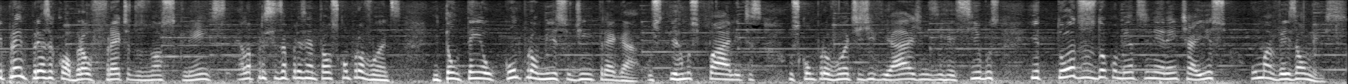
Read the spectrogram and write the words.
E para a empresa cobrar o frete dos nossos clientes, ela precisa apresentar os comprovantes. Então tenha o compromisso de entregar os termos pallets, os comprovantes de viagens e recibos e todos os documentos inerentes a isso uma vez ao mês.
